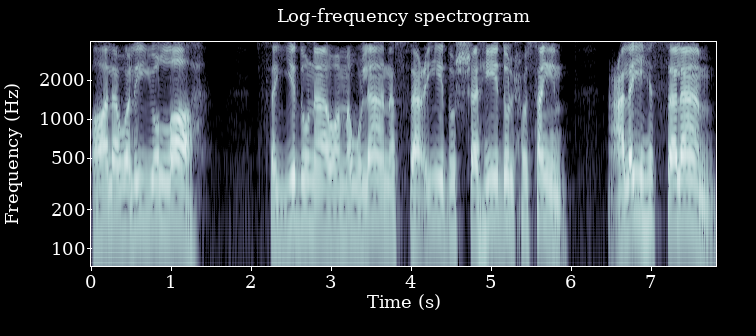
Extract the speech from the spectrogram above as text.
قال ولي الله سيدنا ومولانا السعيد الشهيد الحسين عليه السلام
